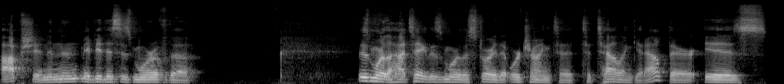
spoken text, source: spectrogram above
option, and then maybe this is more of the this is more of the hot take, this is more of the story that we're trying to to tell and get out there, is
